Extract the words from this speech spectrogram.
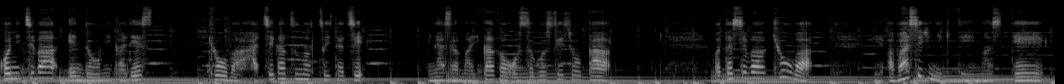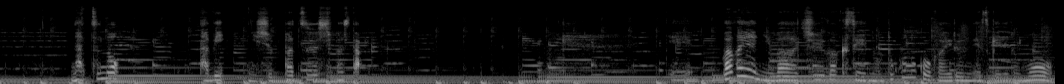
こんにちは遠藤美香です。今日は8月の1日。皆様いかがお過ごしでしょうか？私は今日は、え網走に来ていまして夏の旅に出発しました。で我が家には中学生の男の子がいるんですけれども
